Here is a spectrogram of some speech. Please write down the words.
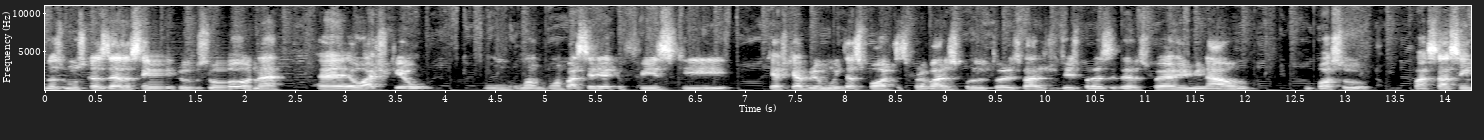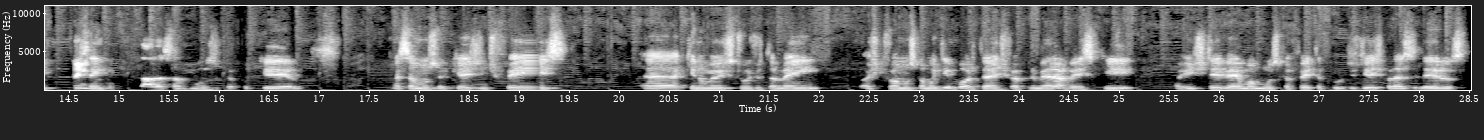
nas músicas dela, sempre usou, né? É, eu acho que eu, um, uma, uma parceria que eu fiz que, que acho que abriu muitas portas para vários produtores, vários DJs brasileiros foi a Riminal. Não posso passar sem, sem comentar essa música, porque essa música que a gente fez é, aqui no meu estúdio também, acho que foi uma música muito importante. Foi a primeira vez que a gente teve aí uma música feita por DJs brasileiros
